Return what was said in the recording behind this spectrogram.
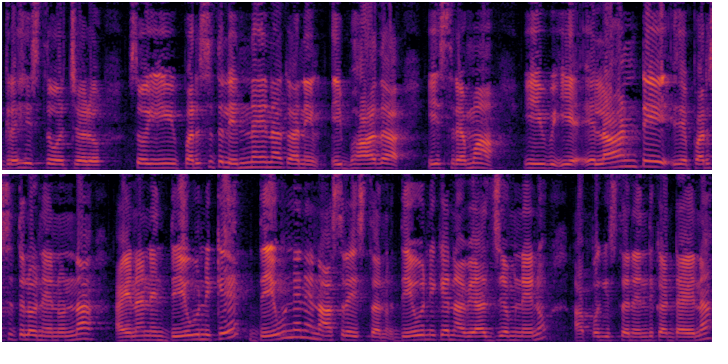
గ్రహిస్తూ వచ్చాడో. సో ఈ పరిస్థితులు ఎన్నైనా కానీ ఈ బాధ ఈ శ్రమ ఈ ఎలాంటి పరిస్థితిలో నేనున్నా అయినా నేను దేవునికే దేవుణ్ణే నేను ఆశ్రయిస్తాను. దేవునికే నా వ్యాజ్యం నేను అప్పగిస్తాను. ఎందుకంటే ఆయన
